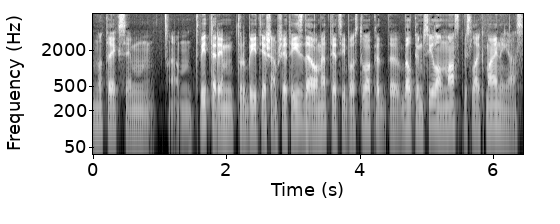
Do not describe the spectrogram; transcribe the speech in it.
nu, teiksim, Twitterim tur bija tiešām šie izdevumi attiecībā uz to, ka vēl pirms Ilona Maska visu laiku mainījās.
